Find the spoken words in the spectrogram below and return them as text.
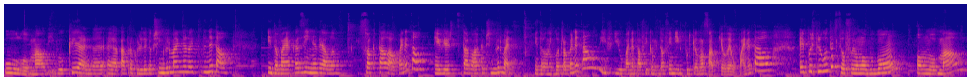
o lobo mau, digo, que anda uh, à procura da capuchinho vermelho na noite de Natal. Então vai à casinha dela, só que está lá o Pai Natal, em vez de estar lá a capuchinho vermelho. Então ele encontra o Pai Natal e, e, o Pai Natal fica muito ofendido porque ele não sabe que ele é o Pai Natal. E depois pergunta se ele foi um lobo bom ou um lobo mau.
